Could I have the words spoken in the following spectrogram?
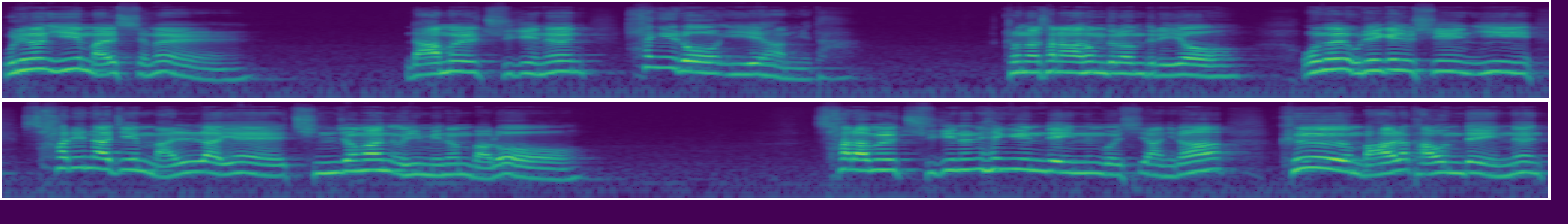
우리는 이 말씀을 남을 죽이는 행위로 이해합니다. 그러나 사랑하는 성도 여러분들이요 오늘 우리에게 주신 이 살인하지 말라의 진정한 의미는 바로 사람을 죽이는 행위인데 있는 것이 아니라 그 말 가운데 있는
